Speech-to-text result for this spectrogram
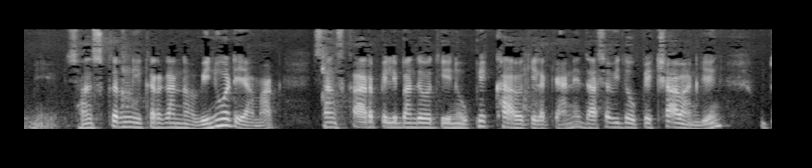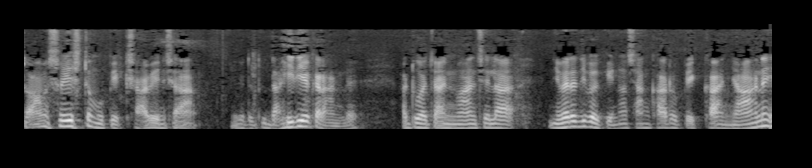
මේ සංස්කරණී කරගන්නව වෙනුවට යමක් සංස්කාර පිළිබඳව තියෙන උපේක්ෂාව කියලා කියන්නේ දසවිධ උපේක්ෂාවන්ගෙන් උතාම ශ්‍රේෂ්ඨම උපේක්ෂාව නිසා ඒකට ධෛර්ය කරන්න අටුවචාන් වහන්සේලා නිවැරදිව කියන සංඛාර උපේක්ඛා ඥාණය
